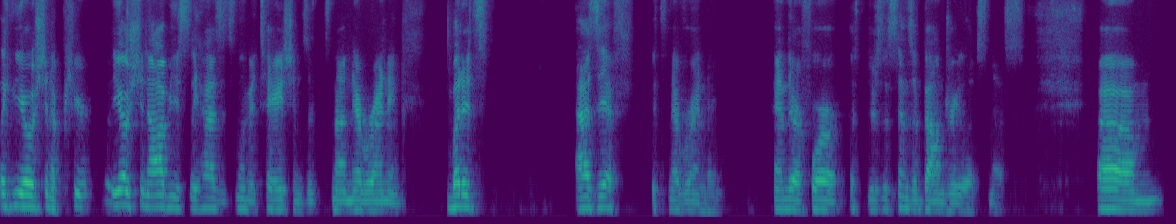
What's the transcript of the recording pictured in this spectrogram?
like the ocean appear the ocean obviously has its limitations. It's not never ending but it's as if it's never ending. And therefore there's a sense of boundarylessness. Um,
